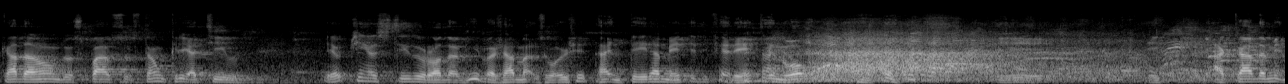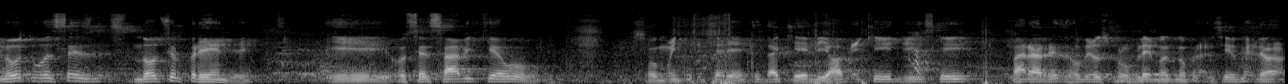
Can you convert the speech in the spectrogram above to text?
cada um dos passos tão criativos. Eu tinha assistido Roda Viva já, mas hoje está inteiramente diferente de novo. e, e a cada minuto vocês nos surpreendem. E você sabe que eu sou muito diferente daquele homem que diz que para resolver os problemas no Brasil, melhor,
